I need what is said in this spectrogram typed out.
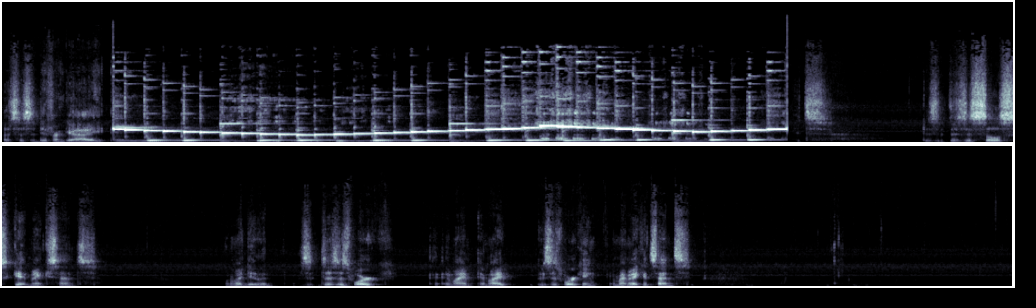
That's just a different guy. It's does does this little skit make sense? What am I doing? Is, does this work? Am I am I is this working? Am I making sense? I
